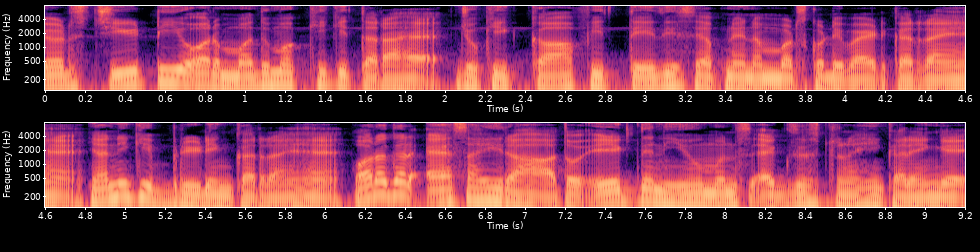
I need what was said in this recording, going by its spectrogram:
क्रीचर्स चीटी और मधुमक्खी की तरह है, जो कि काफ़ी तेज़ी से अपने नंबर्स को डिवाइड कर रहे हैं, यानी कि ब्रीडिंग कर रहे हैं। और अगर ऐसा ही रहा तो एक दिन ह्यूमंस एग्जिस्ट नहीं करेंगे।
